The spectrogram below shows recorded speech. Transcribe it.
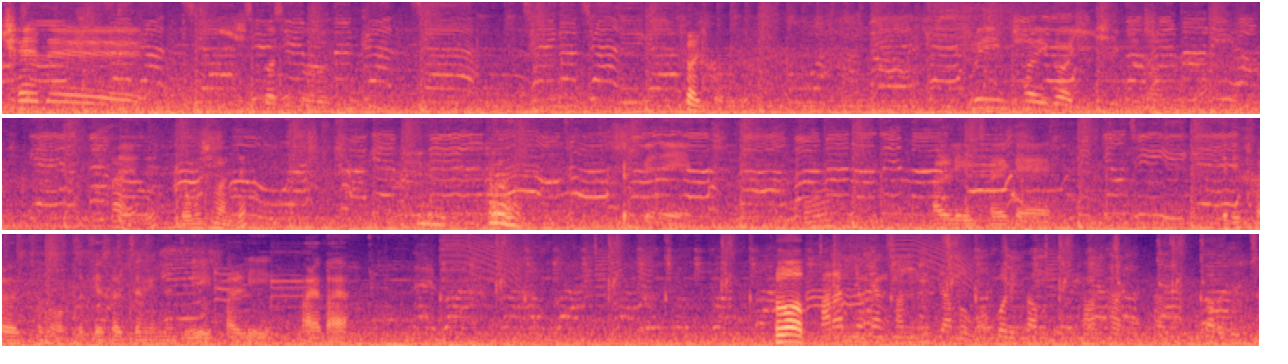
최대 20까지 떨어 이거. 프레임 차이가 20이 나고요. 아, 네? 너무 심한데? 백빈이 빨리 저에게 캐릭터를 저는 어떻게 설정했는지 빨리 말해봐요 그거 바람 영향 받는지 한번 원거리 싸보면 돼. 다, 다, 다 떨어지지.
